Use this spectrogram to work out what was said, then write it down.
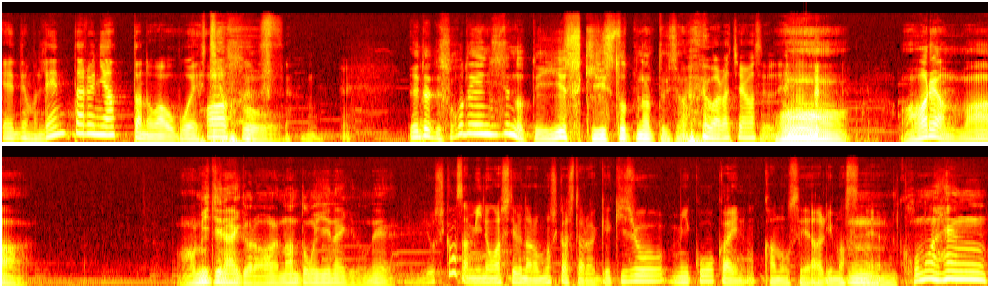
えでもレンタルにあったのは覚えてああそう えだってそこで演じてんのってイエス・キリストってなってるじゃん。笑っちゃいますよね。うん。あれはまああ見てないからあれ何とも言えないけどね。吉川さん見逃してるならもしかしたら劇場未公開の可能性ありますね、うん、この辺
